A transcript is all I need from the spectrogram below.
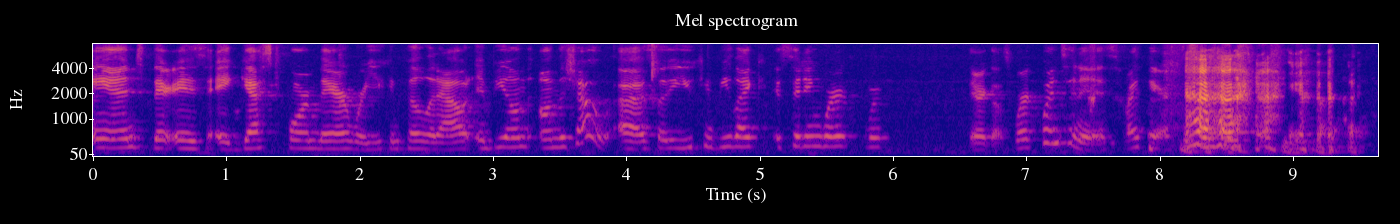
and there is a guest form there where you can fill it out and be on, on the show. Uh, so you can be like sitting where, where, there it goes, where Quentin is, right there.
